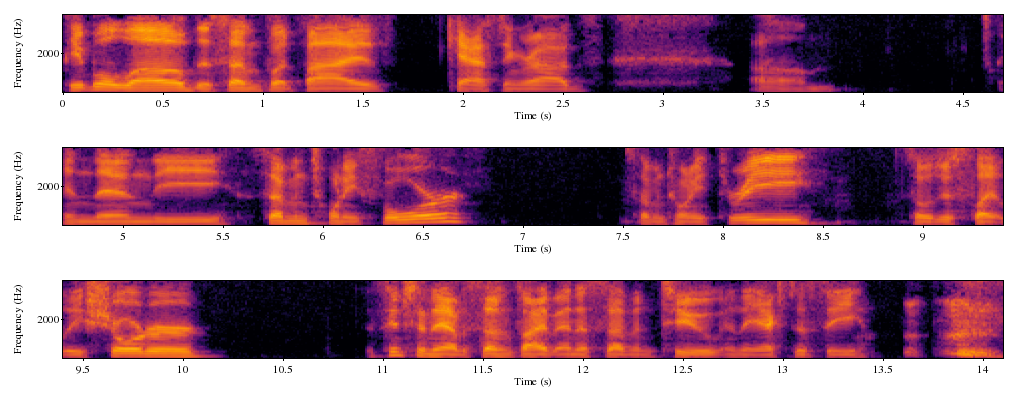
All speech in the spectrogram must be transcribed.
people love the seven foot five casting rods. Um, and then the 724, 723. So just slightly shorter. It's interesting they have a 7.5 and a 7.2 in the Xtasy.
